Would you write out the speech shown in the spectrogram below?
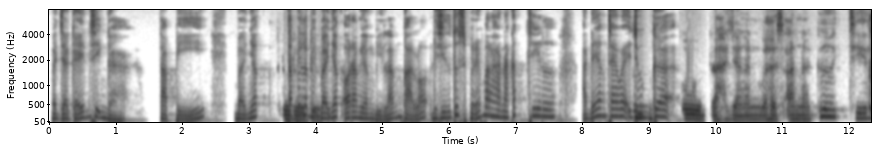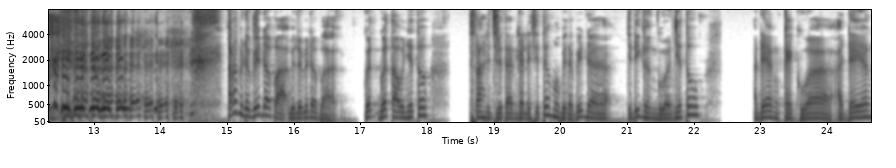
ngejagain sih enggak. Tapi banyak Aduh, Tapi aduh, lebih aduh. banyak orang yang bilang kalau di situ tuh sebenarnya malah anak kecil. Ada yang cewek Hmm. juga. Udah jangan bahas anak kecil. Karena beda-beda pak, beda-beda pak. Gue gue taunya tuh setelah diceritain kades itu emang beda-beda. Jadi gangguannya tuh ada yang kayak gue, ada yang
